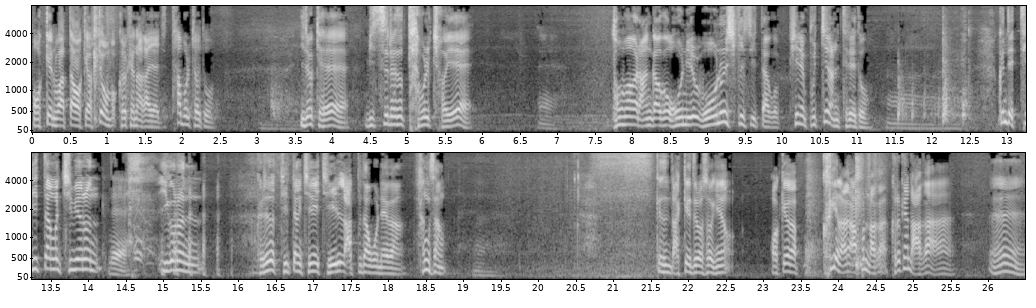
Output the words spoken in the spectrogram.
어깨는 왔다 어깨가 좀 그렇게 나가야지. 탑을 쳐도 이렇게 미스를 해서 탑을 쳐야 네. 도망을 안 가고 원을 원을 시킬 수 있다고. 핀에 붙진 않더라도. 아, 근데 뒷땅을 치면은 네. 이거는 그래서 뒷땅 치는 게 제일 나쁘다고 내가 항상. 그래서 낮게 들어서 그냥 어깨가 크게 나가 앞으로 나가 그렇게 나가. 예.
